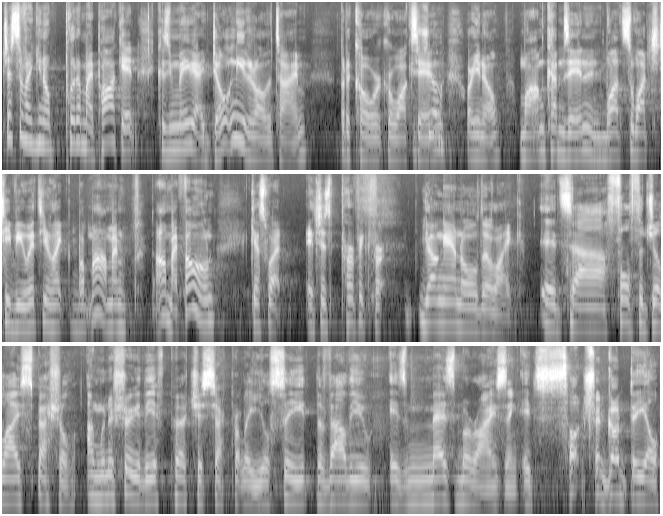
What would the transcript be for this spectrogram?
Just if I, you know, put in my pocket, because maybe I don't need it all the time, but a coworker walks in, sure. or you know, mom comes in and wants to watch TV with you. You're like, but mom, I'm on my phone. Guess what? It's just perfect for young and old alike. It's a 4th of July special. I'm gonna show you the if purchased separately. You'll see the value is mesmerizing. It's such a good deal.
